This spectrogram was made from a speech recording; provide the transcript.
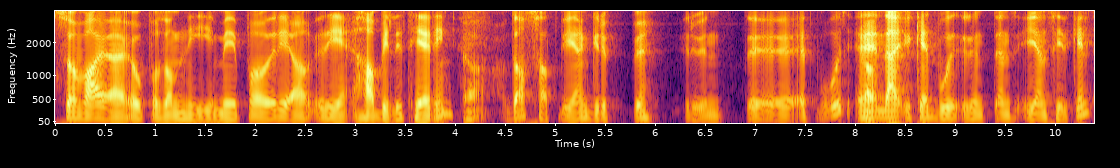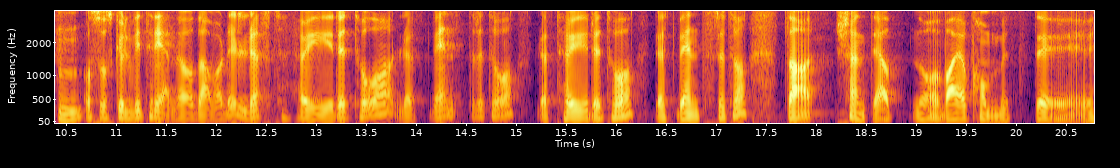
så var jeg jo på sånn NIMI på rehabilitering. Ja. Da satt vi i en gruppe rundt et bord. ja. nei, ikke et bord, rundt en, i en sirkel. Mm. Og så skulle vi trene, og da var det løft høyre tå, løft venstre tå, løft høyre tå, løft venstre tå. Da skjønte jeg at nå var jeg kommet eh,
